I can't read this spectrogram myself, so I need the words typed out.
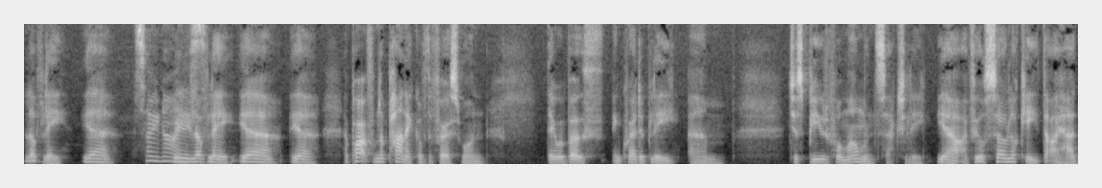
lovely. Yeah, so nice. really lovely. Yeah, yeah. Apart from the panic of the first one, they were both incredibly. Um, just beautiful moments actually yeah i feel so lucky that i had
